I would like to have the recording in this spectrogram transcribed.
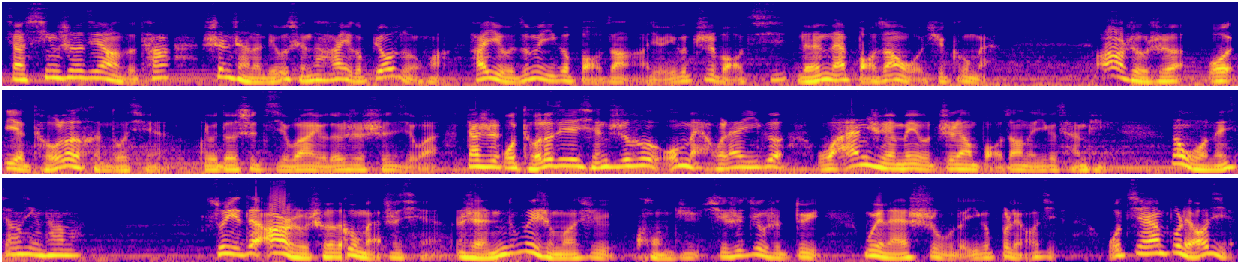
像新车这样子，它生产的流程它还有个标准化，还有这么一个保障啊，有一个质保期，能来保障我去购买二手车。我也投了很多钱，有的是几万，有的是十几万。但是我投了这些钱之后，我买回来一个完全没有质量保障的一个产品，那我能相信它吗？所以在二手车的购买之前，人为什么去恐惧？其实就是对未来事物的一个不了解。我既然不了解，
